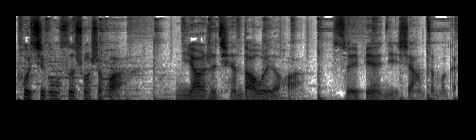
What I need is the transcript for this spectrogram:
后期公司说实话，你要是钱到位的话，随便你想怎么改。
